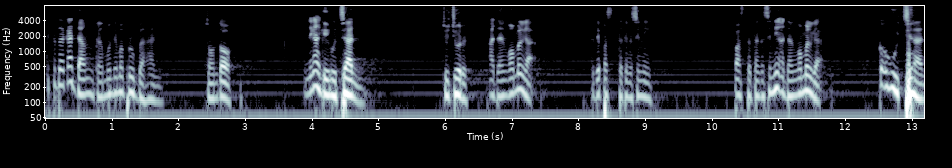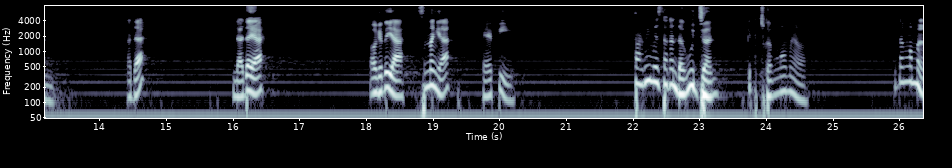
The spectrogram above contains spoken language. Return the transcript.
Kita terkadang gak mau menerima perubahan. Contoh, ini kan lagi hujan. Jujur, ada yang ngomel nggak? Tadi pas datang ke sini, pas datang ke sini ada ngomel nggak? Kok hujan? Ada? Nggak ada ya? Oh gitu ya, seneng ya, happy. Tapi misalkan ada hujan, kita juga ngomel. Kita ngomel,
